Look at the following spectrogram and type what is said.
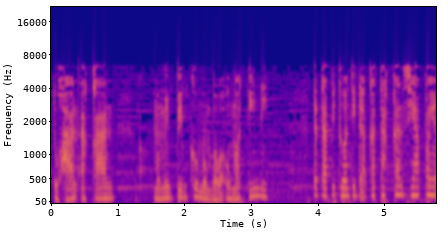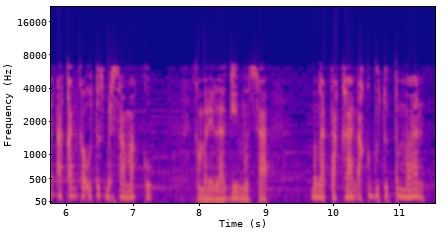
Tuhan akan memimpinku membawa umat ini. Tetapi Tuhan tidak katakan siapa yang akan kau utus bersamaku. Kembali lagi Musa mengatakan, aku butuh teman,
